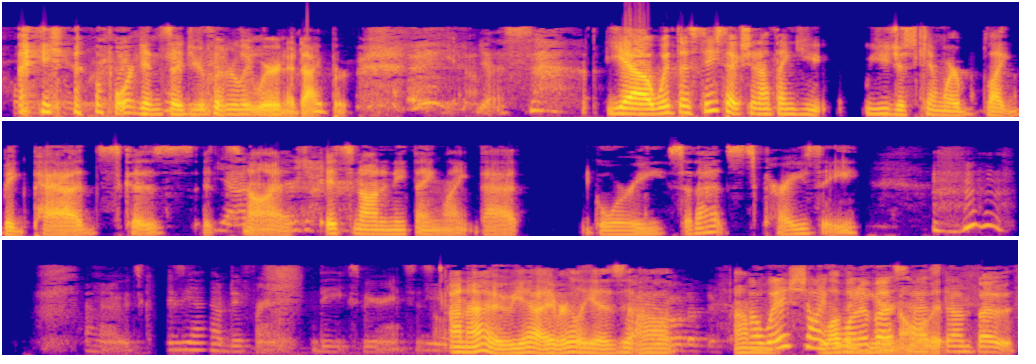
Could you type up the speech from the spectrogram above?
whole story. Morgan said you're literally wearing a diaper. Yeah. Yes. Yeah, with the C-section, I think you you just can wear like big pads because it's Yeah, not it's not anything like that gory. So that's crazy. I know crazy how different the experiences are. I know. Yeah, it really is. I'll, I'm wish like one of us hearing has it. done both.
